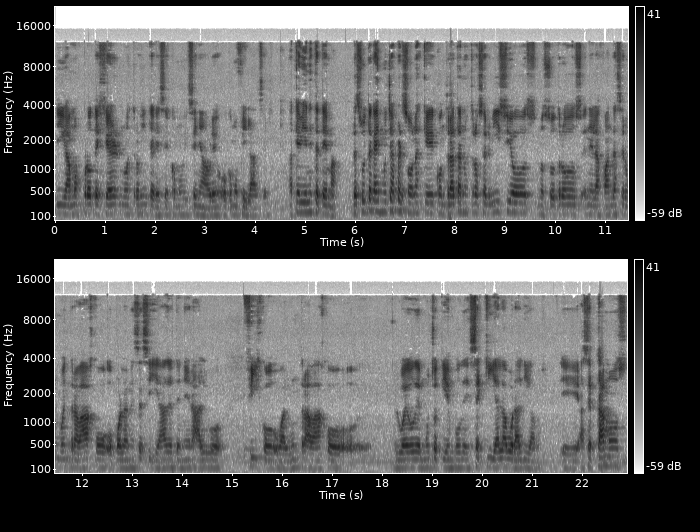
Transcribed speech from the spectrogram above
digamos proteger nuestros intereses como diseñadores o como freelancers. ¿A qué viene este tema? Resulta que hay muchas personas que contratan nuestros servicios, nosotros en el afán de hacer un buen trabajo o por la necesidad de tener algo fijo o algún trabajo luego de mucho tiempo de sequía laboral, digamos, eh, aceptamos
